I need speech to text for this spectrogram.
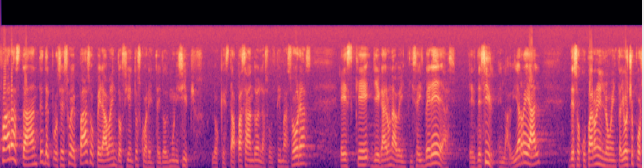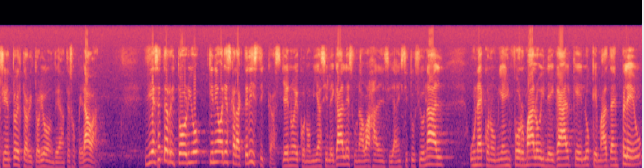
FARC hasta antes del proceso de paz operaba en 242 municipios. Lo que está pasando en las últimas horas es que llegaron a 26 veredas, es decir, en la vida real desocuparon el 98% del territorio donde antes operaban. Y ese territorio tiene varias características, lleno de economías ilegales, una baja densidad institucional, una economía informal o ilegal que es lo que más da empleo,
